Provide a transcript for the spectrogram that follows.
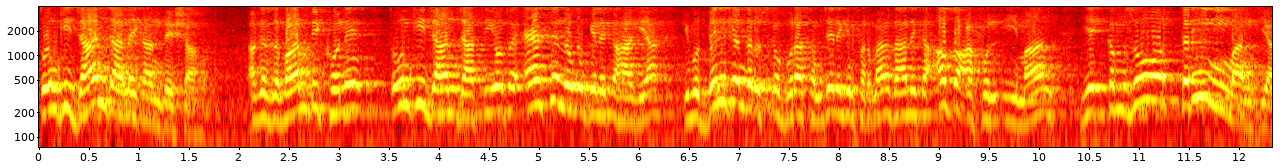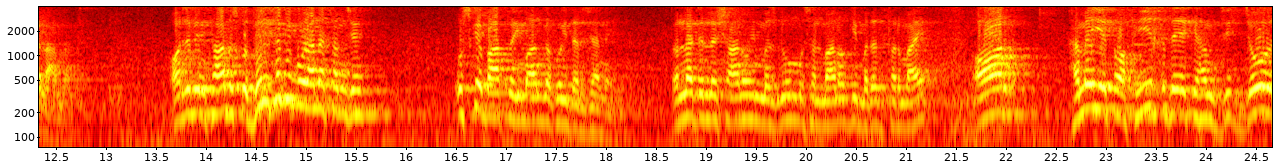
تو ان کی جان جانے کا اندیشہ ہو۔ اگر زبان بھی کھولیں تو ان کی جان جاتی ہو۔ تو ایسے لوگوں کے لیے کہا گیا کہ وہ دل کے اندر اس کو برا سمجھے، لیکن فرمایا دال کا اضعف الایمان، یہ کمزور ترین ایمان کی علامت ہے۔ اور جب انسان اس کو دل سے بھی برا نہ سمجھے، اس کے بعد تو ایمان کا کوئی درجہ نہیں۔ تو اللہ جل شاہ ان مظلوم مسلمانوں کی مدد فرمائے اور ہمیں یہ توفیق دے کہ ہم جو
